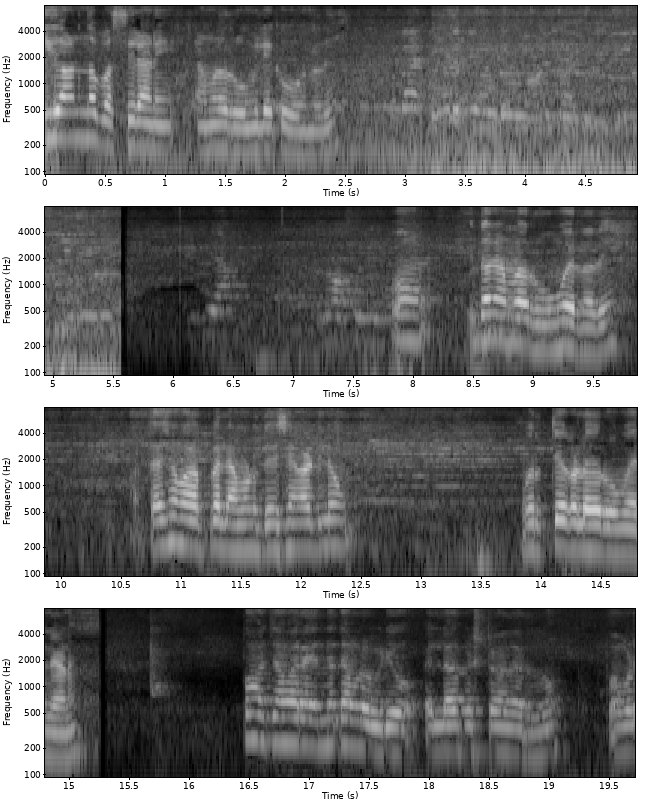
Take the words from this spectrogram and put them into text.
ഈ കാണുന്ന ബസ്സിലാണ് നമ്മൾ റൂമിലേക്ക് പോകുന്നത്. അപ്പോൾ ഇതാണ് നമ്മളെ റൂം വരുന്നത്. അത്യാവശ്യം കുഴപ്പമില്ല. നമ്മൾ ഉദ്ദേശിച്ചതിനെക്കാട്ടിലും വൃത്തിയൊക്കെ ഉള്ള റൂം തന്നെയാണ്. അപ്പോൾ മച്ചാൻ പറയാം ഇന്നത്തെ നമ്മുടെ വീഡിയോ എല്ലാവർക്കും ഇഷ്ടമായിരുന്നു അപ്പോൾ നമ്മൾ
